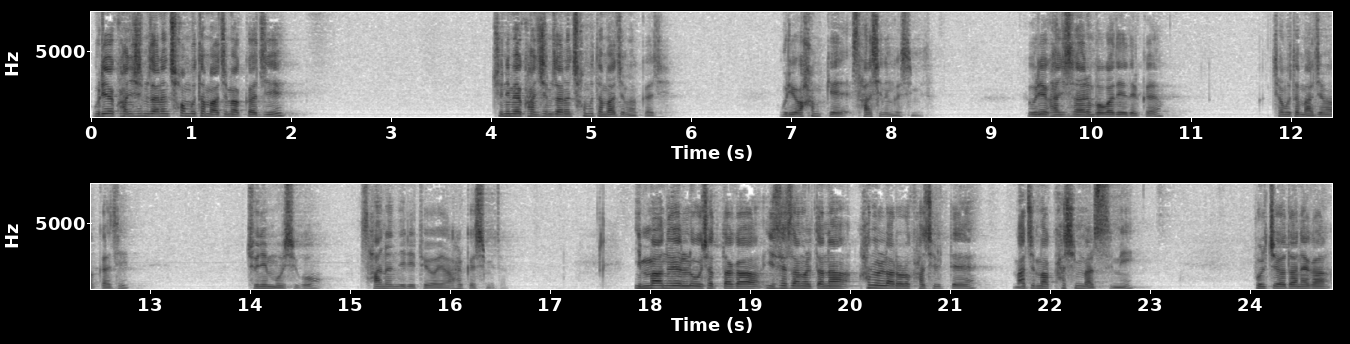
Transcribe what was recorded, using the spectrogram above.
우리의 관심사는 처음부터 마지막까지 주님의 관심사는 처음부터 마지막까지 우리와 함께 사시는 것입니다. 우리의 관심사는 뭐가 되어야 될까요? 처음부터 마지막까지 주님 모시고 사는 일이 되어야 할 것입니다. 임마누엘로 오셨다가 이 세상을 떠나 하늘나라로 가실 때 마지막 하신 말씀이 볼지어다 내가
